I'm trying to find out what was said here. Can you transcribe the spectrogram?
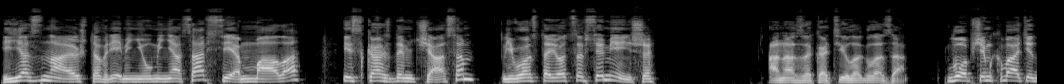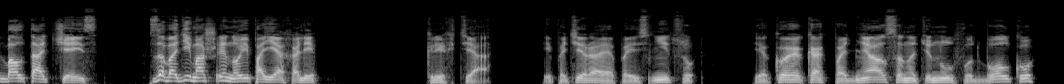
и я знаю, что времени у меня совсем мало, и с каждым часом его остается все меньше». Она закатила глаза. «В общем, хватит болтать, Чейз. Заводи машину и поехали». Кряхтя и потирая поясницу, я кое-как поднялся, натянул футболку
